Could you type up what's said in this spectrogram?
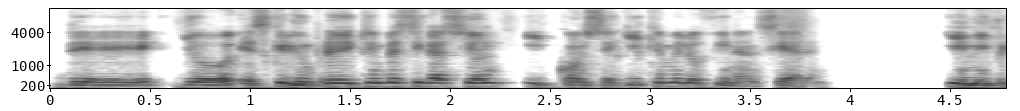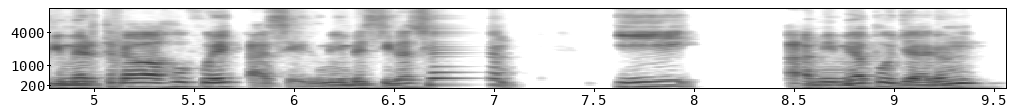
yo escribí un proyecto de investigación y conseguí que me lo financiaran. Y mi primer trabajo fue hacer una investigación. Y a mí me apoyaron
